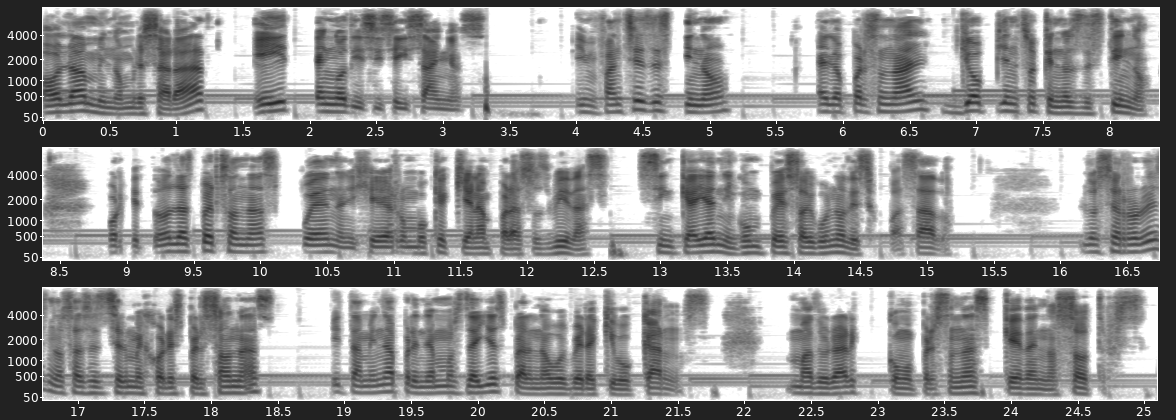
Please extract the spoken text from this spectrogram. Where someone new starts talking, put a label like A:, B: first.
A: Hola, mi nombre es Arad y tengo 16 años. Infancia es destino. En lo personal, yo pienso que no es destino, porque todas las personas pueden elegir el rumbo que quieran para sus vidas, sin que haya ningún peso alguno de su pasado. Los errores nos hacen ser mejores personas y también aprendemos de ellos para no volver a equivocarnos. Madurar como personas queda en nosotros.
